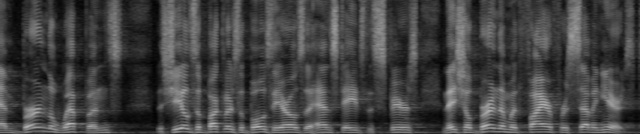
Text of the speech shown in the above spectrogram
and burn the weapons, the shields, the bucklers, the bows, the arrows, the hand staves, the spears, and they shall burn them with fire for seven years.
